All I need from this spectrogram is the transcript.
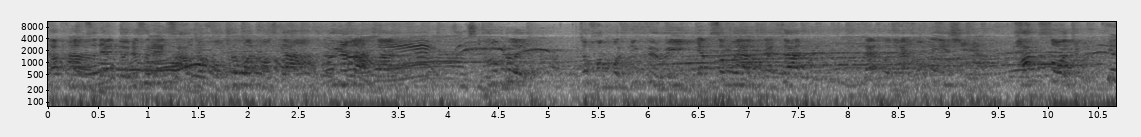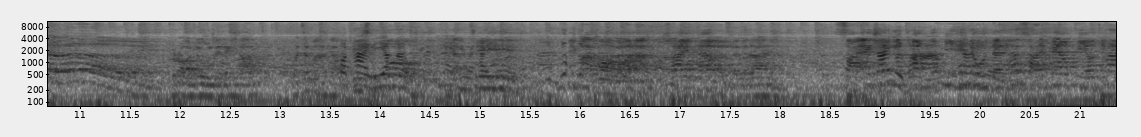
นตร์ฟอร์มยักษ์ครับนำแสดงโดยนักแสดงสาวเจ้าของรางวัลออสการ์ลีลาชันร่วมด้วยเจ้าของบทนิกฟิรี่ยังสมัยแจ็คสันและตัวแทนของเอเชียพักโซจุนเจอรอดูเลยนะครับว่าจะมากับกดถ่ายหรือยังอะแบบที่ที่มาก่อนแล้วนะใช่ครับเลยไม่ได้ สายแอคชั่นมันๆก็มีให้ดูแต่ถ้าสายแมวเหมียวท่า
